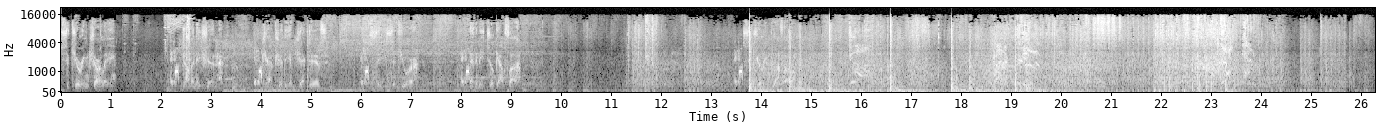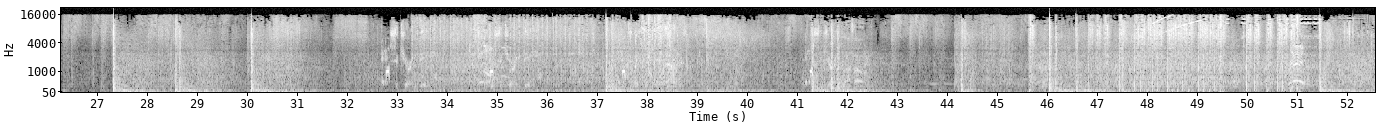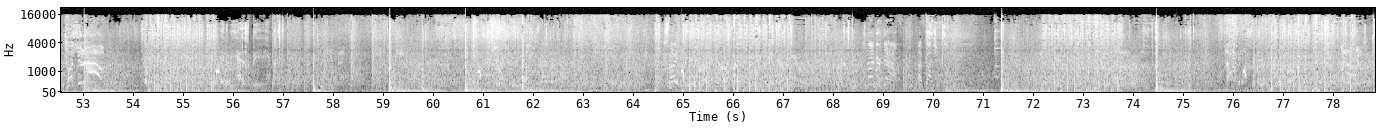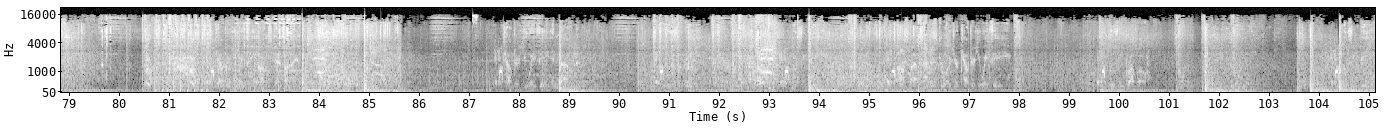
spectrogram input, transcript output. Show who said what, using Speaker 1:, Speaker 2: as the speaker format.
Speaker 1: Securing Charlie. Domination. Capture the objectives. See secure. Enemy took Alpha. Securing Securing B. Securing B. Losing Bravo. Losing B.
